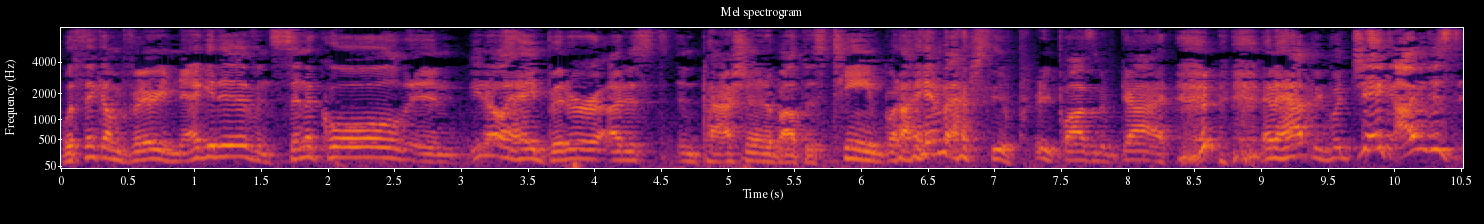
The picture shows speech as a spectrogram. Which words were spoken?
would think I'm very negative and cynical and you know, hey, bitter. I just am passionate about this team, but I am actually a pretty positive guy and happy. But Jake, I'm just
